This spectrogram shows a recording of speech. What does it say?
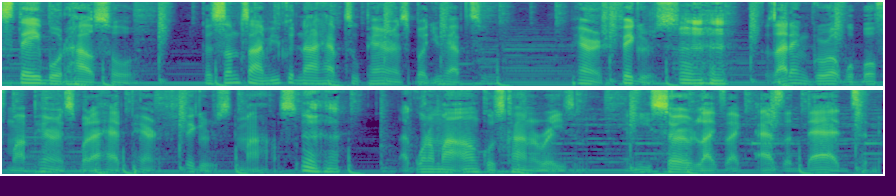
stable household, because sometimes you could not have two parents, but you have two parent figures. Because I didn't grow up with both of my parents, but I had parent figures in my house. Mhm. Like one of my uncles kind of raised me, and he served like like as a dad to me.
